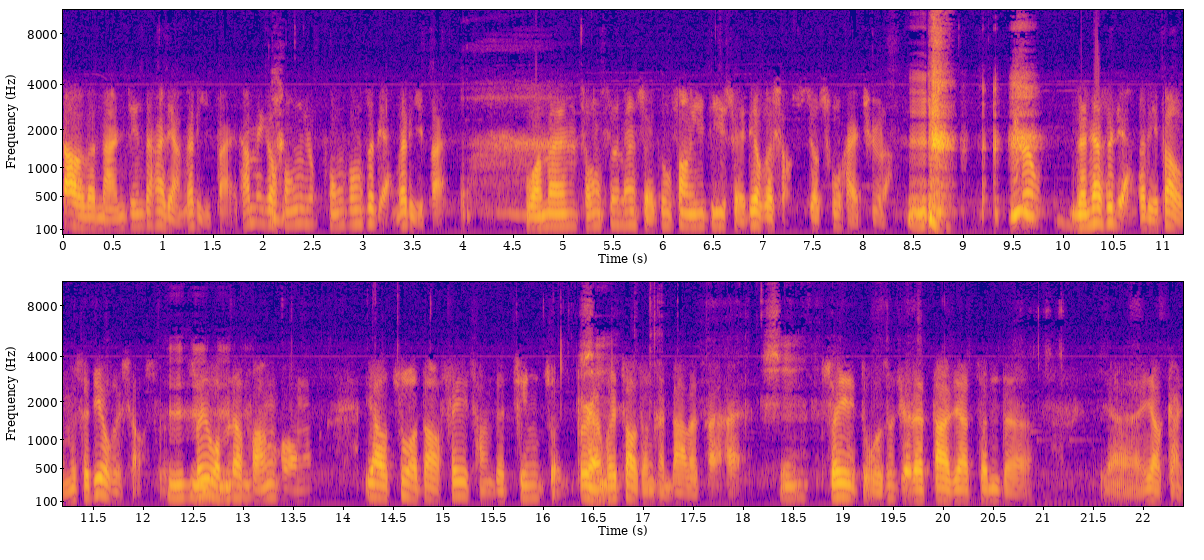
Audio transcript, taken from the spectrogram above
到了南京大概两个礼拜，他们一个洪洪峰是两个礼拜。我们从石门水库放一滴水，六个小时就出海去了。嗯 人家是两个礼拜，我们是六个小时，嗯所以我们的防洪要做到非常的精准，不然会造成很大的灾害。是，所以我是觉得大家真的，呃，要感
